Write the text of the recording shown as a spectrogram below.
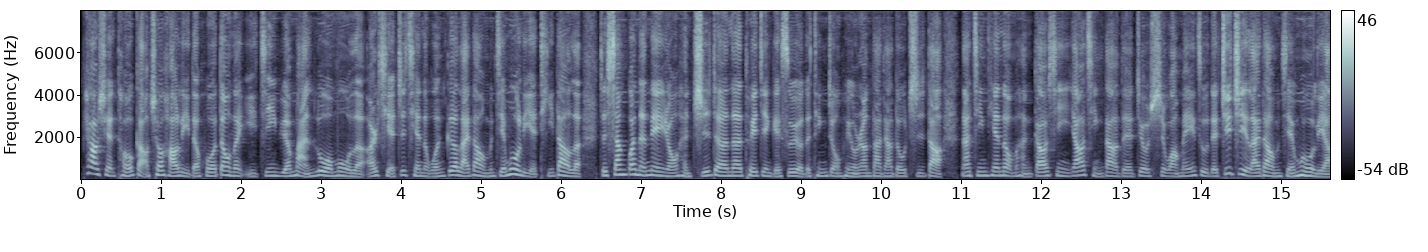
票选投稿抽好礼的活动呢，已经圆满落幕了。而且之前的文哥来到我们节目里也提到了这相关的内容，很值得呢推荐给所有的听众朋友，让大家都知道。那今天呢，我们很高兴邀请到的就是网媒组的 Gigi 来到我们节目里啊。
